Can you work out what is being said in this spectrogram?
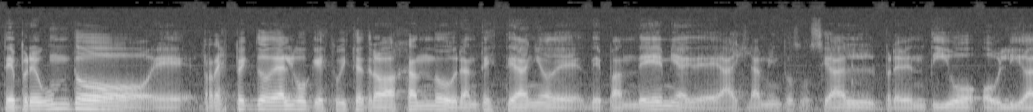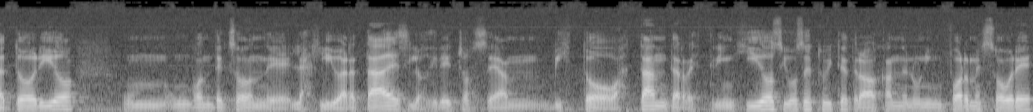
te pregunto eh, respecto de algo que estuviste trabajando durante este año de pandemia y de aislamiento social preventivo obligatorio un, contexto donde las libertades y los derechos se han visto bastante restringidos y vos estuviste trabajando en un informe sobre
